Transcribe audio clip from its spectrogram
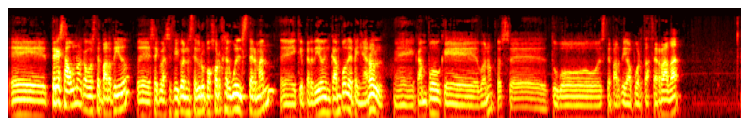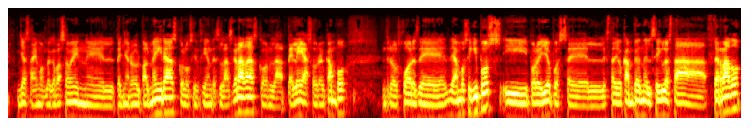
Eh, 3 a 1 acabó este partido. Eh, se clasificó en este grupo Jorge Wilstermann, eh, que perdió en campo de Peñarol. Eh, campo que, bueno, pues tuvo este partido a puerta cerrada. Ya sabemos lo que pasó en el Peñarol Palmeiras, con los incidentes en las gradas, con la pelea sobre el campo entre los jugadores de, ambos equipos y por ello pues el estadio campeón del siglo está cerrado.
